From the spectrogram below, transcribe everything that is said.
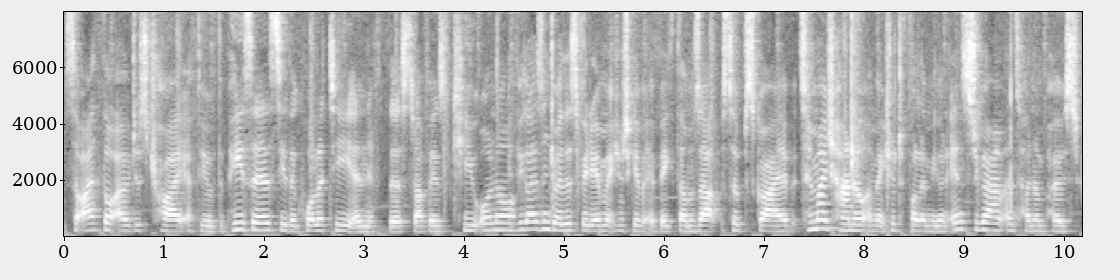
So I thought I would just try a few of the pieces, see the quality and if the stuff is cute or not. If you guys enjoyed this video, make sure to give it a big thumbs up, subscribe to my channel and make sure to follow me on Instagram and turn on post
